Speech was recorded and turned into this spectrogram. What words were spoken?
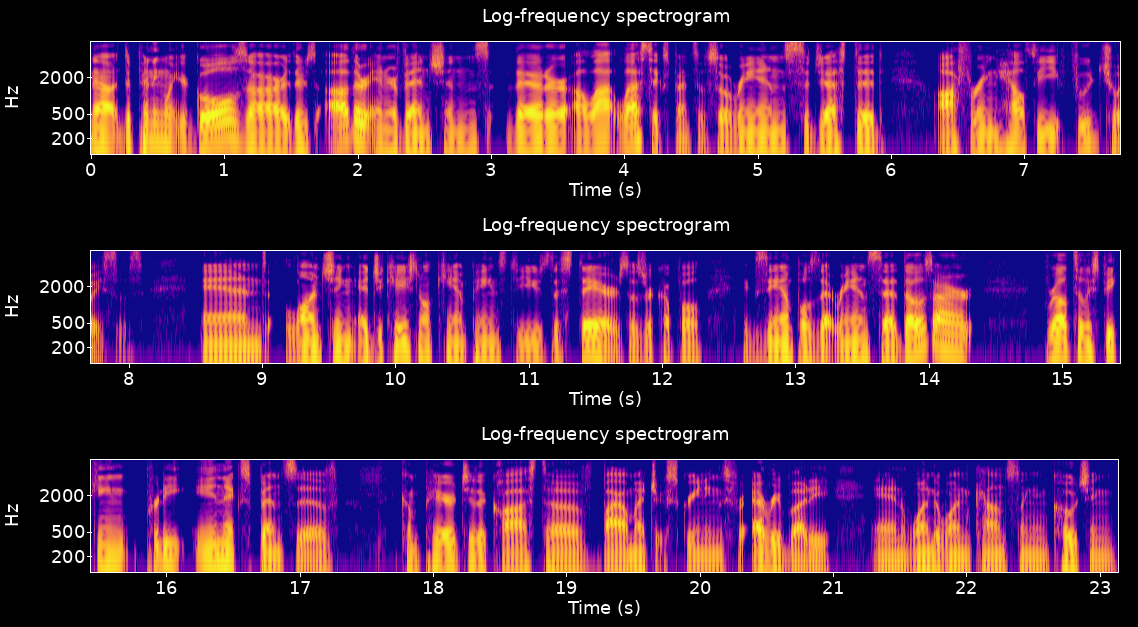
Now, depending what your goals are, there's other interventions that are a lot less expensive. So Rand suggested offering healthy food choices and launching educational campaigns to use the stairs. Those are a couple examples that Rand said those are relatively speaking pretty inexpensive compared to the cost of biometric screenings for everybody and one-to-one counseling and coaching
